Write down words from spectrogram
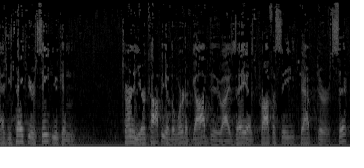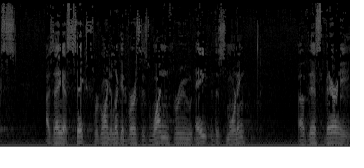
As you take your seat, you can turn in your copy of the Word of God to Isaiah's prophecy, chapter 6. Isaiah 6, we're going to look at verses 1 through 8 this morning of this very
